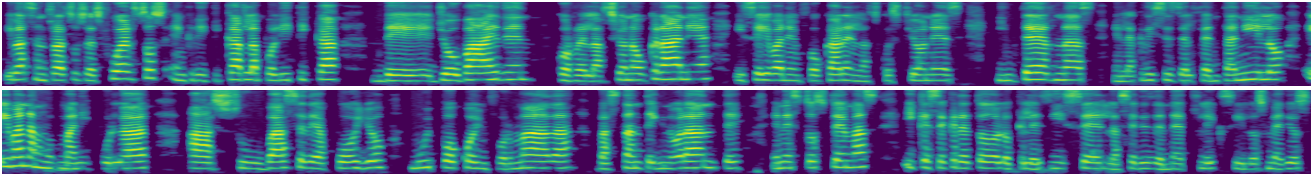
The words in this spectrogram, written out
iba a centrar sus esfuerzos en criticar la política de Joe Biden, con relación a Ucrania y se iban a enfocar en las cuestiones internas, en la crisis del fentanilo, e iban a manipular a su base de apoyo muy poco informada, bastante ignorante en estos temas y que se cree todo lo que les dice las series de Netflix y los medios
